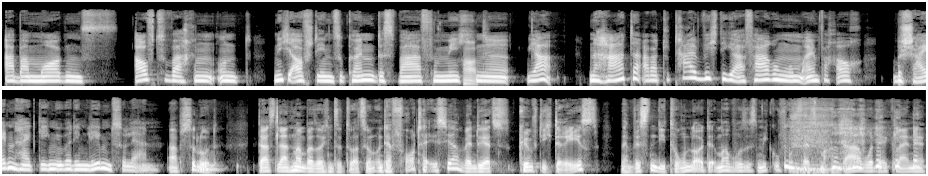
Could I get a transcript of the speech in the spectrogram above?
Aber morgens aufzuwachen und nicht aufstehen zu können, das war für mich Hart. eine, ja, eine harte, aber total wichtige Erfahrung, um einfach auch Bescheidenheit gegenüber dem Leben zu lernen. Absolut. Das lernt man bei solchen Situationen. Und der Vorteil ist ja, wenn du jetzt künftig drehst, dann wissen die Tonleute immer, wo sie das Mikrofon festmachen. Da, wo der kleine,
